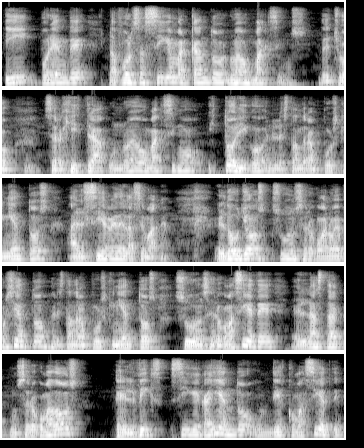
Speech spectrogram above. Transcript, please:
y por ende las bolsas siguen marcando nuevos máximos. De hecho, se registra un nuevo máximo histórico en el Standard Poor's 500 al cierre de la semana. El Dow Jones sube un 0,9%, el Standard Poor's 500 sube un 0,7%, el Nasdaq un 0,2%, el VIX sigue cayendo un 10,7%,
